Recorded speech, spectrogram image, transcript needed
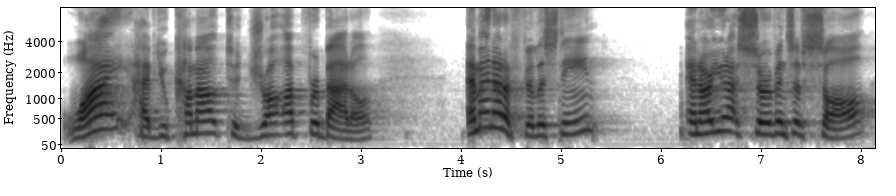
Why have you come out to draw up for battle? Am I not a Philistine? And are you not servants of Saul?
